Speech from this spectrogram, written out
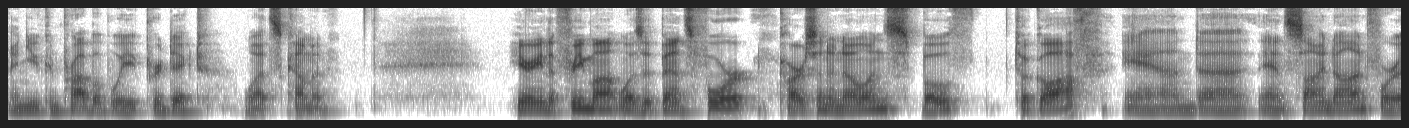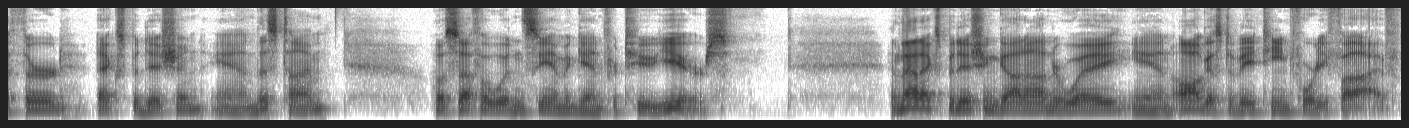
and you can probably predict what's coming. Hearing that Fremont was at Bent's Fort, Carson and Owens both took off and uh, and signed on for a third expedition. And this time, Josefa wouldn't see him again for two years. And that expedition got underway in August of 1845.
